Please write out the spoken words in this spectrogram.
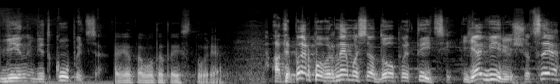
він відкупиться. Это вот эта история. А тепер повернемося до петицій. Я вірю, що це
